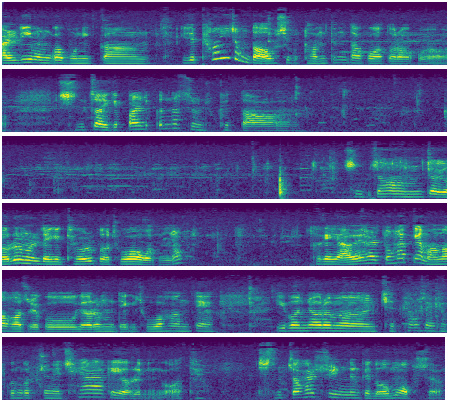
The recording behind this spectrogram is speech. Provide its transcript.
알림 온 거 보니까 이제 편의점도 9시부터 안 된다고 하더라고요. 진짜 이게 빨리 끝났으면 좋겠다. 진짜 진짜 여름을 되게 겨울보다 좋아하거든요. 그게 야외 활동 할 게 많아가지고 여름을 되게 좋아하는데 이번 여름은 제 평생 겪은 것 중에 최악의 여름인 것 같아요. 진짜 할 수 있는 게 너무 없어요.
